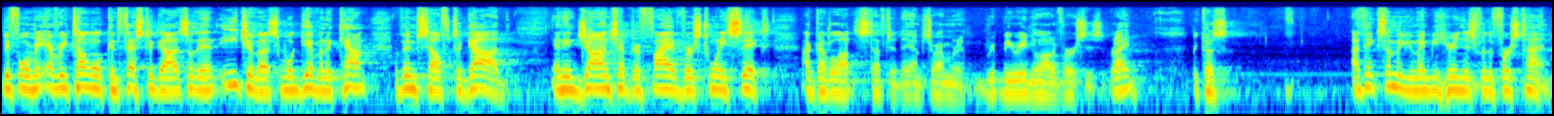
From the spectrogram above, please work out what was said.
before me, every tongue will confess to God, so then each of us will give an account of himself to God. And in John chapter 5, verse 26, I got a lot of stuff today. I'm sorry, I'm going to be reading a lot of verses, right? Because I think some of you may be hearing this for the first time.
